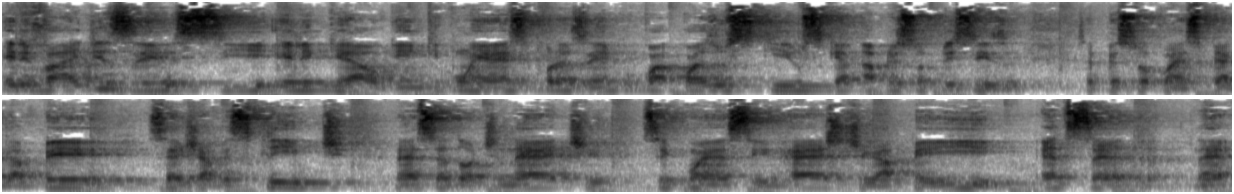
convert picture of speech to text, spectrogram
ele vai dizer se ele quer alguém que conhece, por exemplo, quais os skills que a pessoa precisa. Se a pessoa conhece PHP, se é JavaScript, né, se é .NET, se conhece REST, API, etc. Né,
